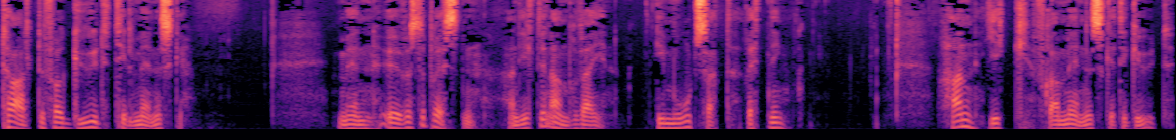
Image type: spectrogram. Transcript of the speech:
talte fra Gud til mennesket. Men øverste presten, han gikk den andre veien, i motsatt retning. Han gikk fra mennesket til Gud.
